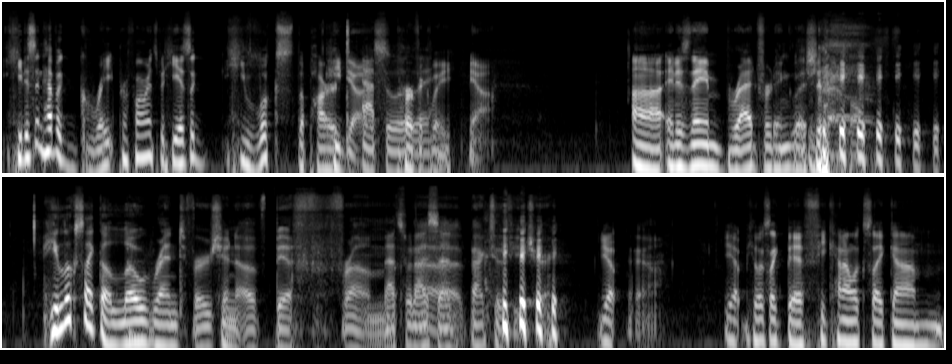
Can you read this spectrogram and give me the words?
he doesn't have a great performance, but he has a he looks the part he does Absolutely. perfectly. Yeah, Uh, and his name Bradford English. he looks like a low rent version of Biff from. That's what I uh, said. Back to the Future. yep, yeah. yep. He looks like Biff. He kind of looks like um,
